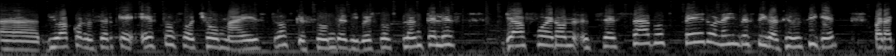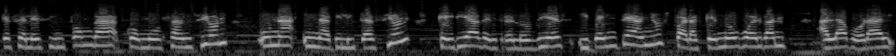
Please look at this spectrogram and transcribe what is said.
uh, dio a conocer que estos ocho maestros, que son de diversos planteles, ya fueron cesados, pero la investigación sigue para que se les imponga como sanción una inhabilitación que iría de entre los 10 y 20 años para que no vuelvan a laboral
